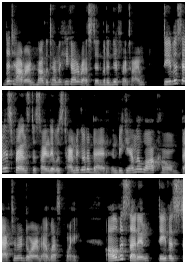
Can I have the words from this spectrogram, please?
the tavern, not the time that he got arrested, but a different time, Davis and his friends decided it was time to go to bed and began the walk home back to their dorm at West Point. All of a sudden, Davis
